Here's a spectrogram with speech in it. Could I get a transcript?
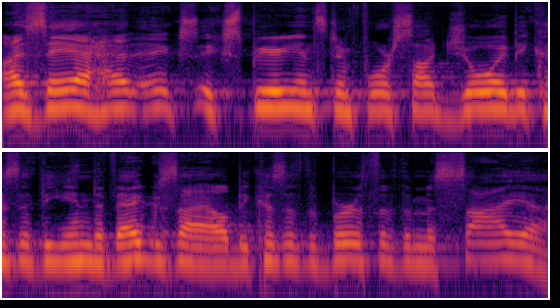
Isaiah had ex- experienced and foresaw joy because of the end of exile, because of the birth of the Messiah.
